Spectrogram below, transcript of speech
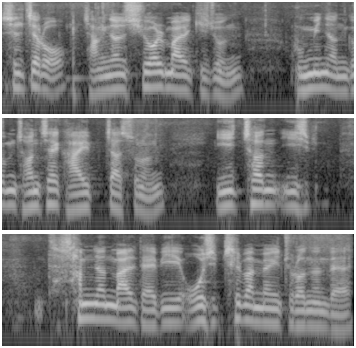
실제로 작년 10월 말 기준 국민연금 전체 가입자 수는 2023년 말 대비 57만 명이 줄었는데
